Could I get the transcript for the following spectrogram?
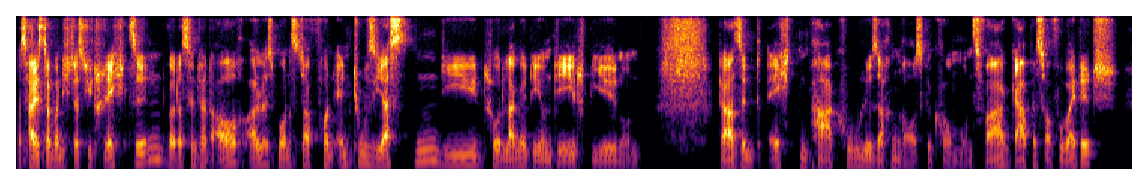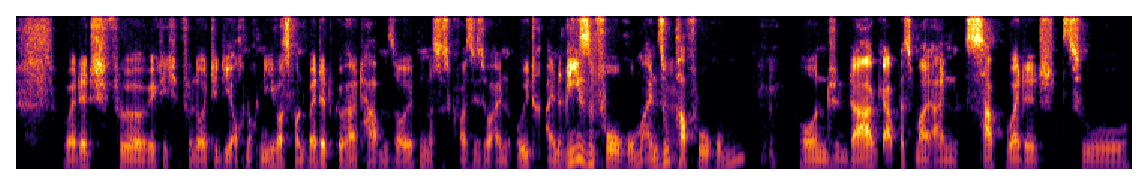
Das heißt aber nicht, dass die schlecht sind, weil das sind halt auch alles Monster von Enthusiasten, die schon lange D&D spielen und da sind echt 'n paar coole Sachen rausgekommen. Und zwar gab es auf Reddit Reddit für wirklich für Leute, die auch noch nie was von Reddit gehört haben sollten. Das ist quasi so ein Ultra ein Riesenforum, ein. Superforum. Und da gab es mal ein Subreddit zu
